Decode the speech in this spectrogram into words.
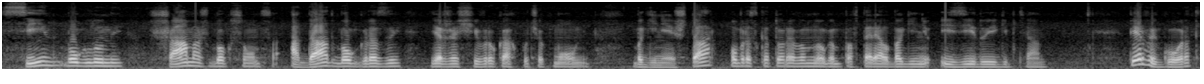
Син, бог луны, Шамаш, бог солнца, Адад, бог грозы, держащий в руках пучок молний, богиня Иштар, образ которой во многом повторял богиню Изиду египтян. Первый город,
